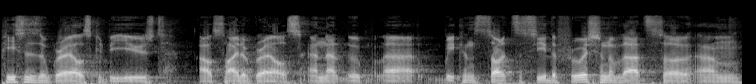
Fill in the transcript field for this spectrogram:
pieces of Grails could be used outside of Grails, and that uh, we can start to see the fruition of that. So um,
